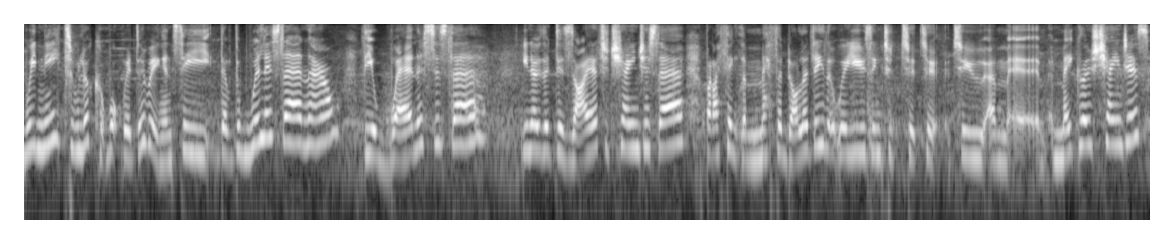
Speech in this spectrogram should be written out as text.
we need to look at what we're doing and see the, the will is there now, the awareness is there, you know, the desire to change is there, but I think the methodology that we're using to, to, to, to um, uh, make those changes,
